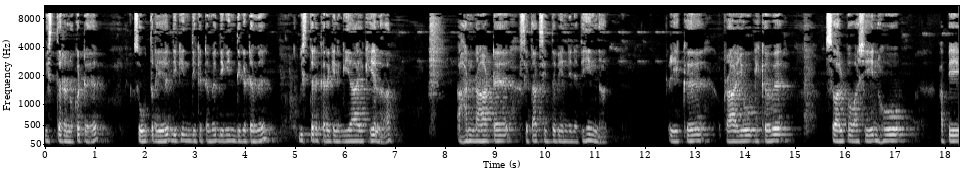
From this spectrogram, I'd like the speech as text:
විස්තර නොකොට සූත්‍රය දිගින් දිගටම දිගින් දිගටම විස්තර කරගෙන ගියාය කියලා අහන්නාට සිතක් සිද්ධ වෙන්නේ නැති හින්දා ඒක ප්‍රායෝගිකව ස්වල්ප වශයෙන් හෝ අපේ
